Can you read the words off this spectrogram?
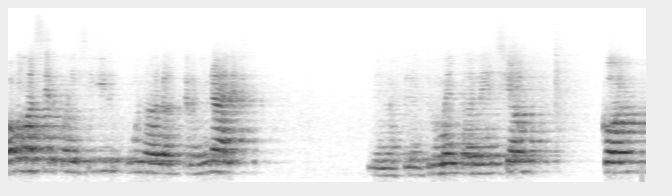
Vamos a hacer coincidir uno de los terminales de nuestro instrumento de medición con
